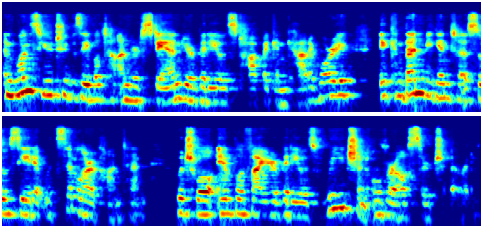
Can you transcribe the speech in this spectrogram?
And once YouTube is able to understand your video's topic and category, it can then begin to associate it with similar content, which will amplify your video's reach and overall searchability.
